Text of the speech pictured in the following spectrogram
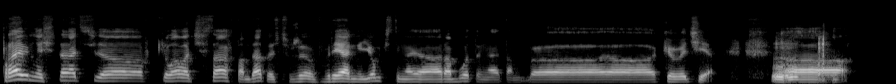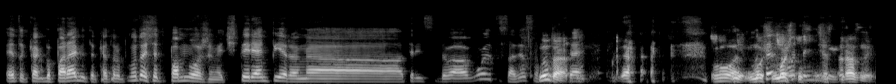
правильно считать в киловатт-часах, там, да, то есть уже в реальной емкости работы на там КВЧ. Uh-huh это как бы параметр, который, ну, то есть это помноженное. 4 ампера на 32 вольта, соответственно, ну, получаем... да. вот. Нет, вот мощности, вот честно, разные.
